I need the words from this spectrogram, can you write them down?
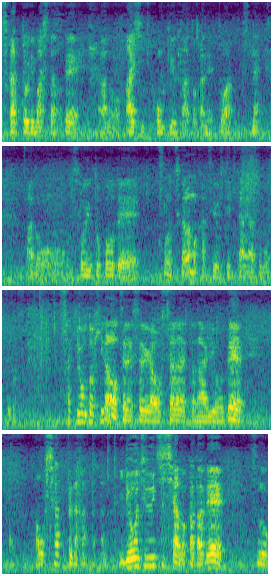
使っておりましたのであの ICT コンピューターとかネットワークですね。あのそういうところでその力も活用していきたいなと思っています。先ほど平野先生がおっしゃられた内容でおっしゃってなかったかな。医療従事者の方でその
